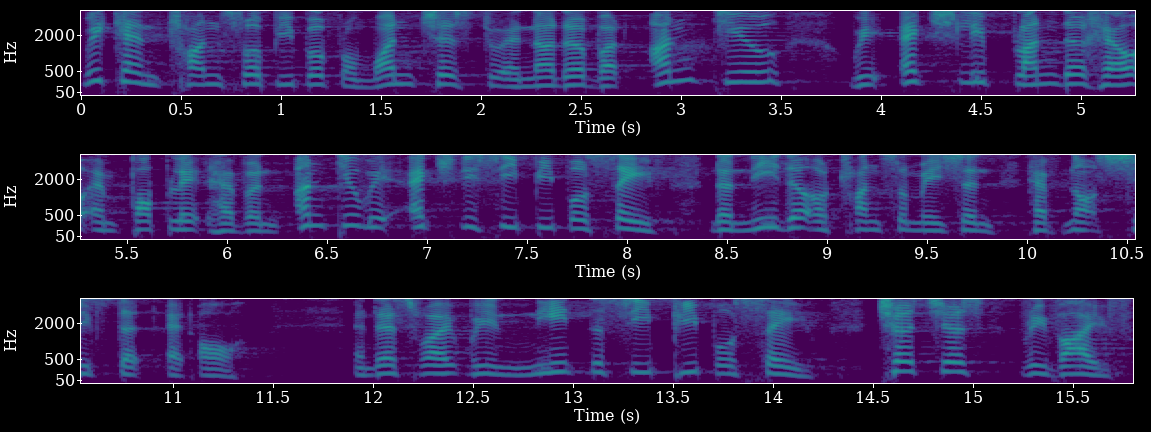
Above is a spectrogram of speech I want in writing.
we can transfer people from one church to another, but until we actually plunder hell and populate heaven, until we actually see people saved, the needle of transformation have not shifted at all. And that's why we need to see people saved, churches revive,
